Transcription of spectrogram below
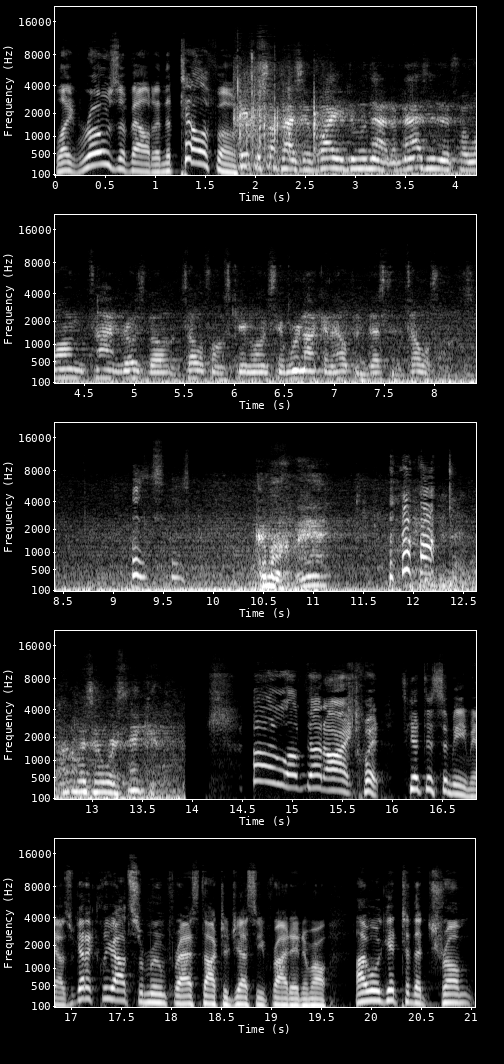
like Roosevelt and the telephone. People sometimes say, why are you doing that? Imagine if for a long time Roosevelt and the telephones came along and said, we're not going to help invest in the telephones. Come on, man. I don't know what we're thinking. I love that. All right, quit. Let's get to some emails. We've got to clear out some room for Ask Dr. Jesse Friday tomorrow. I will get to the Trump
